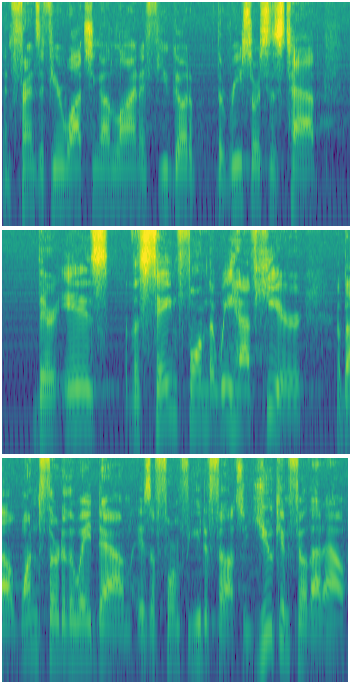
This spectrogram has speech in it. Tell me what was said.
And, friends, if you're watching online, if you go to the resources tab, there is the same form that we have here, about one third of the way down, is a form for you to fill out. So you can fill that out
